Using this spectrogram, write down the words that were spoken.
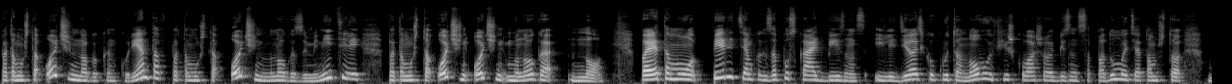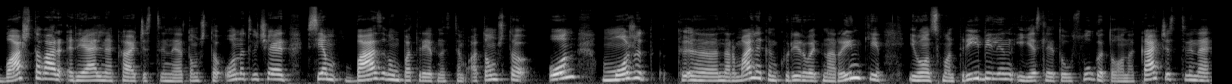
потому что очень много конкурентов, потому что очень много заменителей, потому что очень-очень много но. Поэтому перед тем, как запускать бизнес или делать какую-то новую фишку вашего бизнеса, подумайте о том, что ваш товар реально качественный, о том, что он отвечает всем базовым потребностям, о том, что он может э, нормально конкурировать на рынке, и он смотрибелен, и если это услуга, то она качественная.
